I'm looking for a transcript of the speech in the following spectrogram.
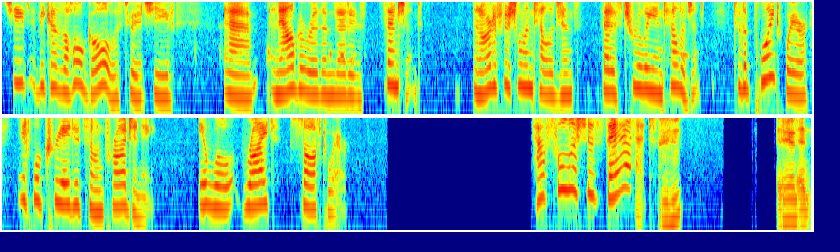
achieved because the whole goal is to achieve uh, an algorithm that is sentient an artificial intelligence that is truly intelligent to the point where it will create its own progeny it will write software. How foolish is that? Hmm And, and-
